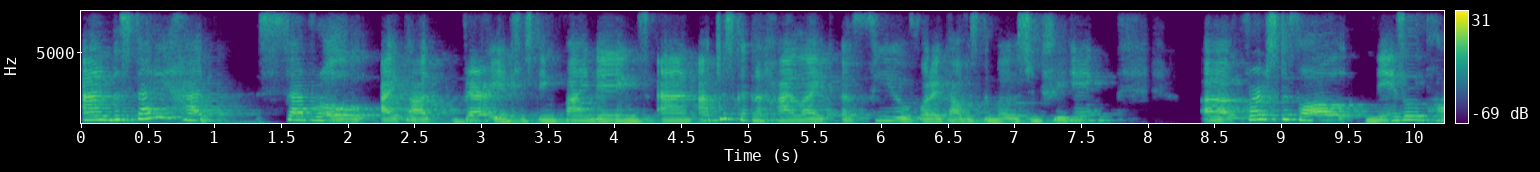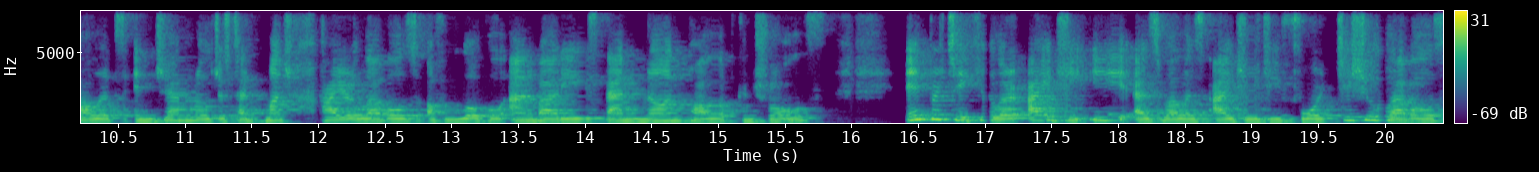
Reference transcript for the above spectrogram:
And the study had several, I thought, very interesting findings, and I'm just going to highlight a few of what I thought was the most intriguing. Uh, first of all, nasal polyps in general just had much higher levels of local antibodies than non polyp controls. In particular, IgE as well as IgG4 tissue levels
